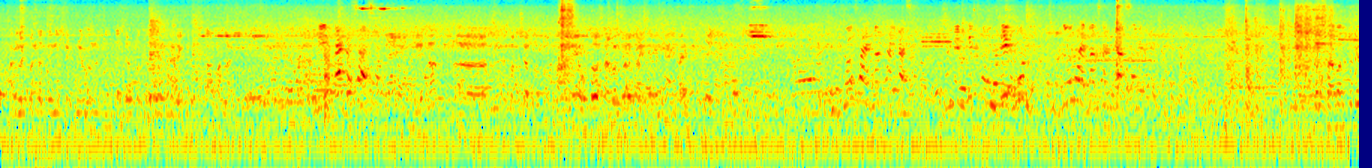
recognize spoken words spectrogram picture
चांगल्या पद्धतीने सीट निवडून तशा पद्धतीने कार्यक्रम कामाला लागले. नेता कसा उद्धव साहेबांसारखा उद्धव साहेबांसारखा कोणते गुण उद्धव साहेबांसारखे असावे उद्धव साहेबांकडे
